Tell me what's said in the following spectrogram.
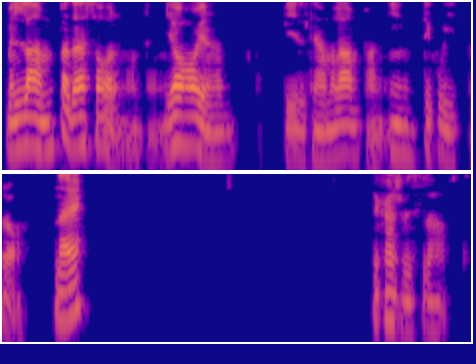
Men lampa, där sa du någonting. Jag har ju den här Biltema-lampan, inte skitbra. Nej, Det kanske vi skulle haft.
